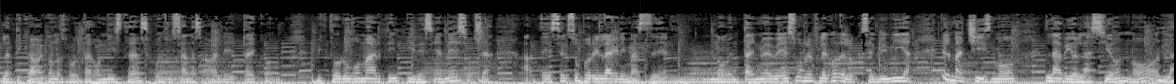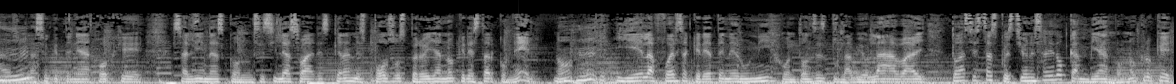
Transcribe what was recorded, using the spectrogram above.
platicaba con los protagonistas, con Susana Zabaleta y con Víctor Hugo Martín y decían eso, o sea, Sexo, Poder y Lágrimas del 99 es un reflejo de lo que se vivía, el machismo, la violación, ¿no? La relación que tenía Jorge Salinas con Cecilia Suárez, que eran esposos, pero ella no quería estar con él, ¿no? Y él a fuerza quería tener un hijo, entonces pues la violaba y todas estas cuestiones ha ido cambiando, ¿no? Creo que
